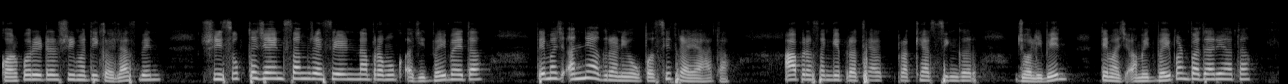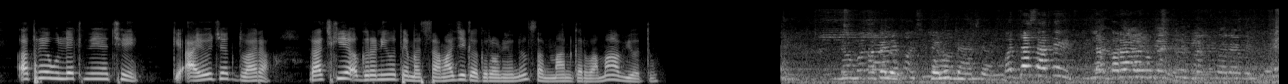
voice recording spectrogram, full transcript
corporator Shrimati Kailasben, Shri સુક્ત જૈન સંઘ રેસિડેન્ટના પ્રમુખ અજીતભાઈ મહેતા તેમજ અન્ય અગ્રણીઓ ઉપસ્થિત રહ્યા હતા. આ પ્રસંગે પ્રખ્યા- પ્રખ્યાત સિંગર જોલીબેન તેમજ અમિતભાઈ પણ પધાર્યા હતા. અત્રે ઉલ્લેખનીય છે કે આયોજક દ્વારા રાજકીય અગ્રણીઓ તેમજ સામાજિક અગ્રણીઓનું સન્માન કરવામાં આવ્યું હતું. આપેલું ખોલું ત્યાં છે બધા સાથે તિલક કરાવવાનું જશે.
